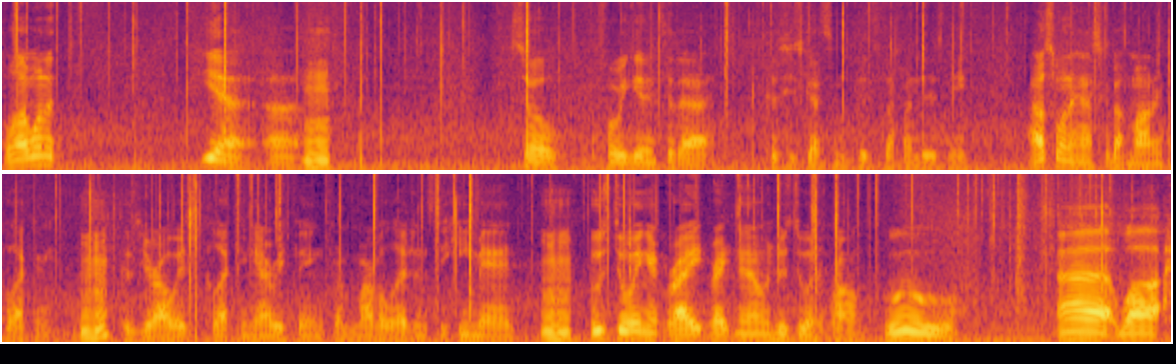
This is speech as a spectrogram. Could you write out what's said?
Well, I want to. Yeah. Uh, Mhm. So before we get into that, because he's got some good stuff on Disney, I also want to ask about modern collecting because you're always collecting everything from Marvel Legends to He-Man. Mhm. Who's doing it right right now, and who's doing it wrong? Ooh. Uh, well, I,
